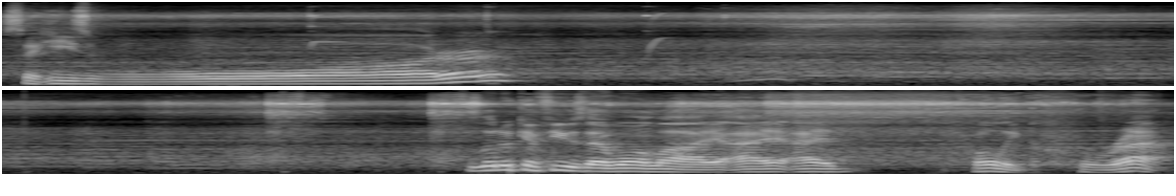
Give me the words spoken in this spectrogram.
So he's water. A little confused. I won't lie. I, I, holy crap.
